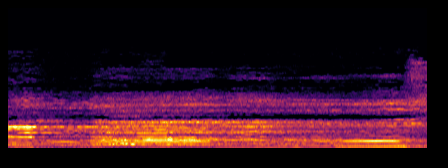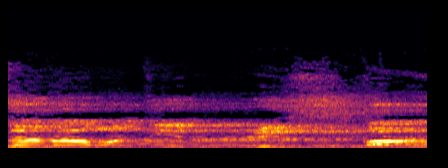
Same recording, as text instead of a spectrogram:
منها من ثمرة رزقا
